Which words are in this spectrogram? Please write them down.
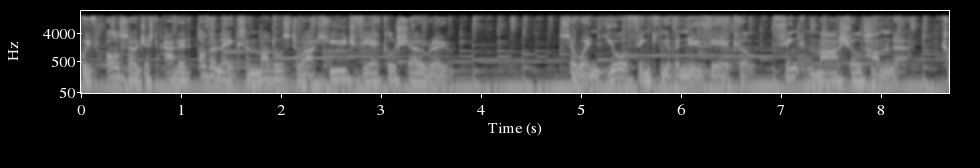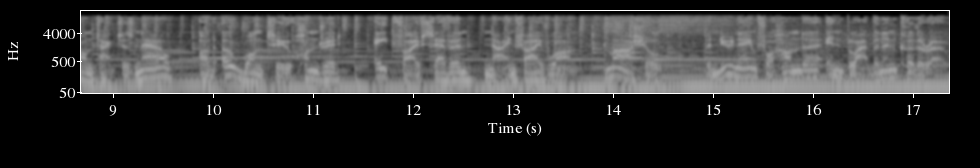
We've also just added other lakes and models to our huge vehicle showroom. So when you're thinking of a new vehicle, think Marshall Honda. Contact us now on 01200 857 951. Marshall, the new name for Honda in Blackburn and Clitheroe.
